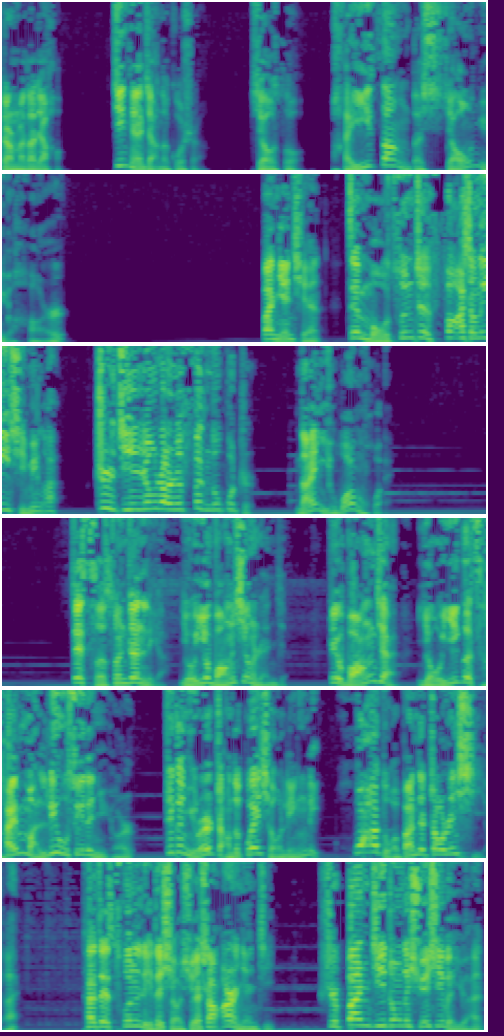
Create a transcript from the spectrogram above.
家人们，大家好！今天讲的故事叫做《陪葬的小女孩儿》。半年前，在某村镇发生了一起命案，至今仍让人愤怒不止，难以忘怀。在此村镇里啊，有一王姓人家，这王家有一个才满六岁的女儿，这个女儿长得乖巧伶俐，花朵般的招人喜爱。她在村里的小学上二年级，是班级中的学习委员。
